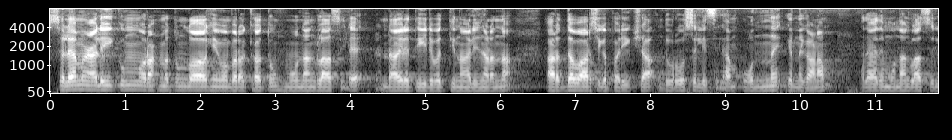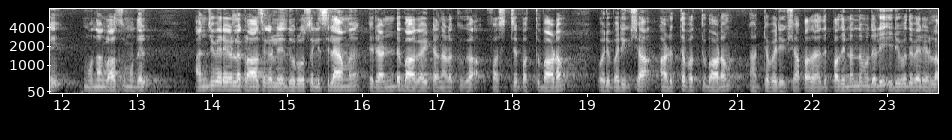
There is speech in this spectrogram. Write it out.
അസ്സലാമു അലൈക്കും വറഹമത്തല്ലാഹി വബർക്കാത്തു മൂന്നാം ക്ലാസ്സിലെ രണ്ടായിരത്തി ഇരുപത്തിനാലിൽ നടന്ന അർദ്ധവാർഷിക പരീക്ഷ ദുറൂസുൽ ഇസ്ലാം ഒന്ന് എന്ന് കാണാം. അതായത് മൂന്നാം ക്ലാസ്സിൽ മൂന്നാം ക്ലാസ് മുതൽ അഞ്ച് വരെയുള്ള ക്ലാസ്സുകളിൽ ദുറൂസുൽ ഇസ്ലാം രണ്ട് ഭാഗമായിട്ടാണ് നടക്കുക. ഫസ്റ്റ് പത്ത് പാഠം ഒരു പരീക്ഷ അടുത്ത പത്ത് പാഠം മറ്റു പരീക്ഷ. അപ്പോൾ അതായത് പതിനൊന്ന് മുതൽ ഇരുപത് വരെയുള്ള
